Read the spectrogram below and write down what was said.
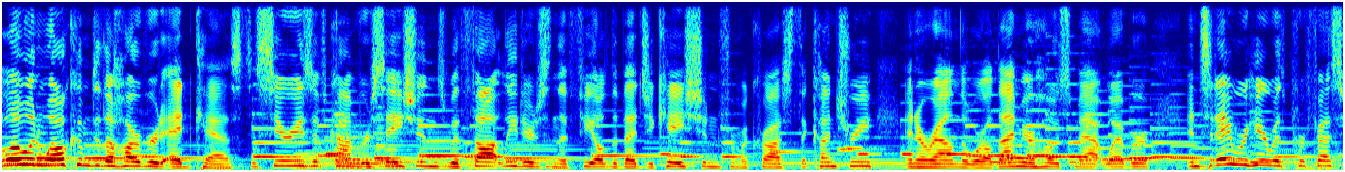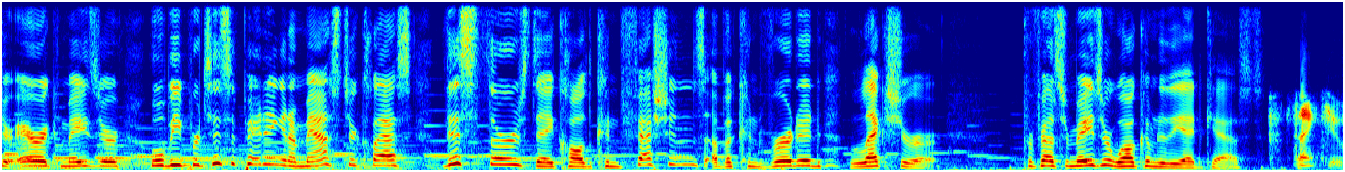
Hello and welcome to the Harvard EdCast, a series of conversations with thought leaders in the field of education from across the country and around the world. I'm your host, Matt Weber, and today we're here with Professor Eric Mazur, who will be participating in a master class this Thursday called Confessions of a Converted Lecturer. Professor Mazur, welcome to the EdCast. Thank you.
